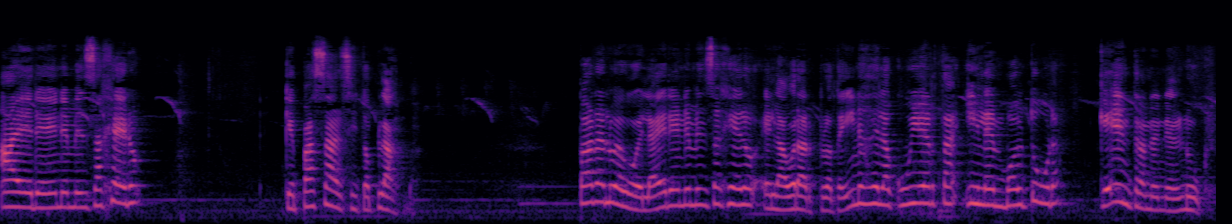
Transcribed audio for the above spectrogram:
ARN mensajero que pasa al citoplasma. Para luego el ARN mensajero elaborar proteínas de la cubierta y la envoltura que entran en el núcleo.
